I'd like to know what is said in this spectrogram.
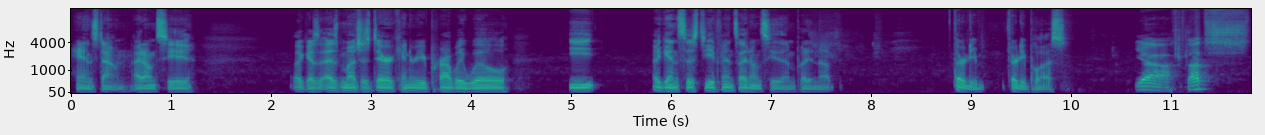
hands down. I don't see like as as much as Derrick Henry probably will eat against this defense. I don't see them putting up 30, 30 plus. Yeah, that's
